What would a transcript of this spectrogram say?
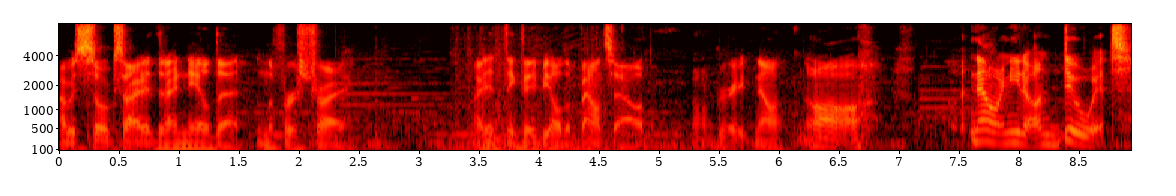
I was so excited that I nailed that in the first try. I didn't think they'd be able to bounce out. Oh, great. Now, oh, now I need to undo it.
